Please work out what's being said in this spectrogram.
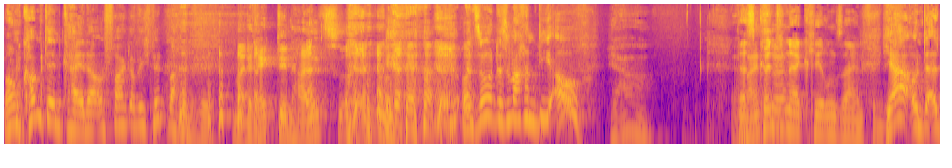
Warum kommt denn keiner und fragt, ob ich mitmachen will? Man reckt den Hals. Und so, das machen die auch. ja. Das Meinst könnte du? eine Erklärung sein, finde ich. Ja, und äh,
